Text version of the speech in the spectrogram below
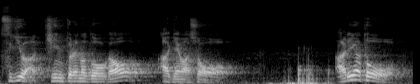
次は筋トレの動画を上げましょう。ありがとう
